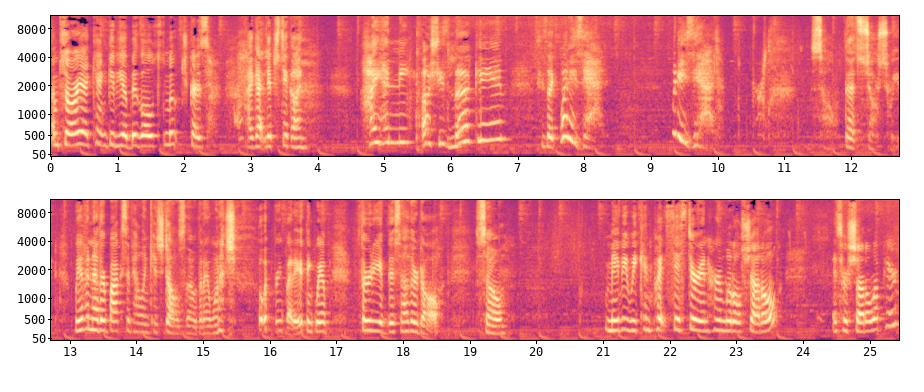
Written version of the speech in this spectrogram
I'm sorry I can't give you a big old smooch because I got lipstick on. Hi, honey. Oh, she's looking. She's like, what is that? What is that? So, that's so sweet. We have another box of Helen Kish dolls though that I want to show everybody. I think we have 30 of this other doll. So maybe we can put sister in her little shuttle. Is her shuttle up here?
